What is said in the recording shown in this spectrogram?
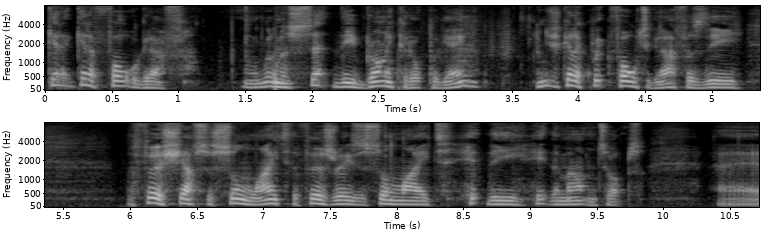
get, a, get a photograph. I'm going to set the Bronica up again and just get a quick photograph as the the first shafts of sunlight, the first rays of sunlight hit the hit the mountaintops. Uh,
